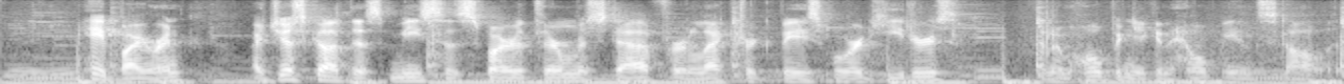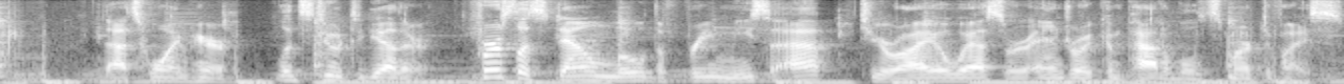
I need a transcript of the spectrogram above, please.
Hey Byron, I just got this Mysa Smart Thermostat for electric baseboard heaters, and I'm hoping you can help me install it. That's why I'm here. Let's do it together. First, let's download the free Mysa app to your iOS or Android compatible smart device.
